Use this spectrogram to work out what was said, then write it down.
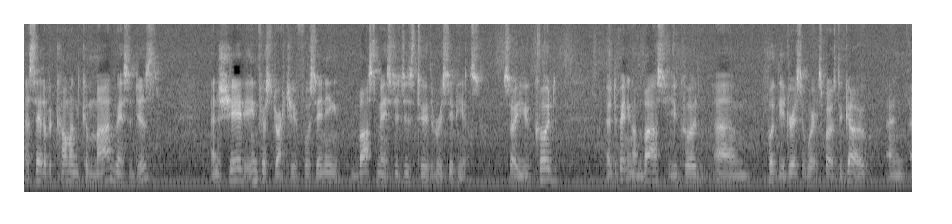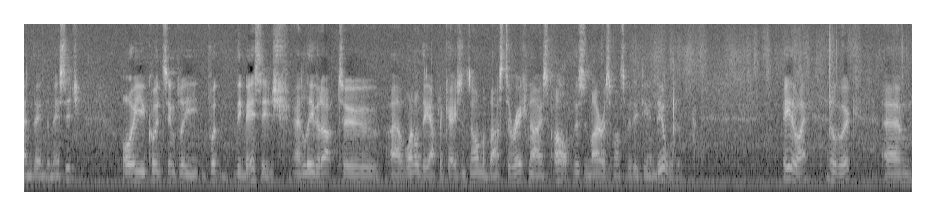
a set of common command messages, and shared infrastructure for sending bus messages to the recipients. So you could, uh, depending on the bus, you could um, put the address of where it's supposed to go and, and then the message, or you could simply put the message and leave it up to uh, one of the applications on the bus to recognize, oh, this is my responsibility and deal with it. Either way, it'll work. Um,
